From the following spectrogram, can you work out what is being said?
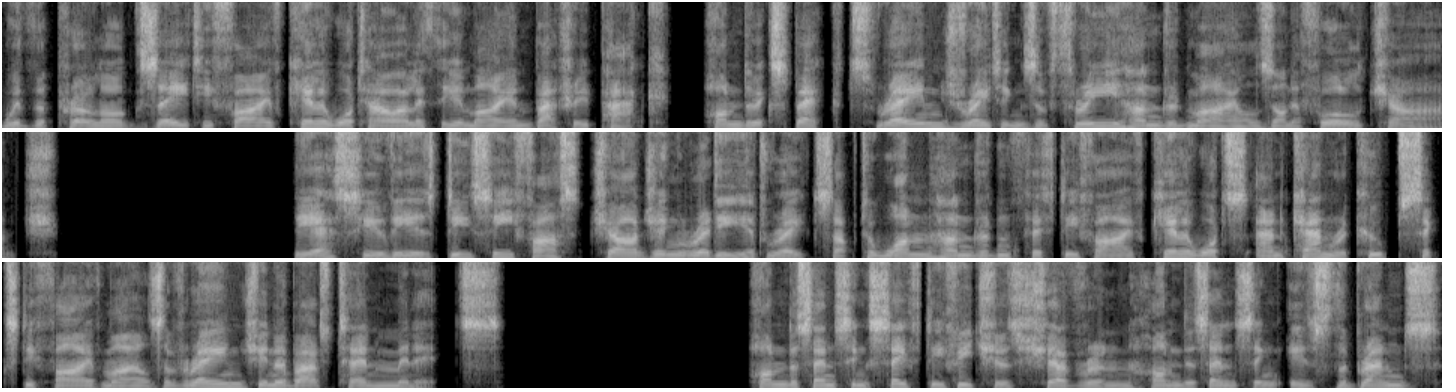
With the Prologue's 85 kWh lithium-ion battery pack, Honda expects range ratings of 300 miles on a full charge. The SUV is DC fast charging ready at rates up to 155 kilowatts and can recoup 65 miles of range in about 10 minutes. Honda Sensing Safety features Chevron Honda Sensing is the brand's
